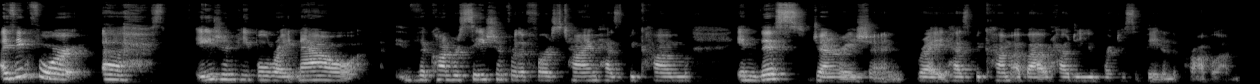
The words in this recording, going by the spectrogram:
I think for uh, Asian people right now, the conversation for the first time has become in this generation, right, has become about how do you participate in the problem.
